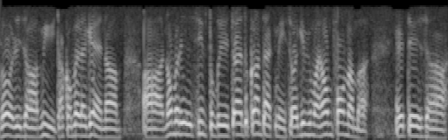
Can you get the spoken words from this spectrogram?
Hello, it is uh, me, Taco Bell again.、Um, uh, nobody seems to be trying to contact me, so I give you my home phone number. It is uh,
